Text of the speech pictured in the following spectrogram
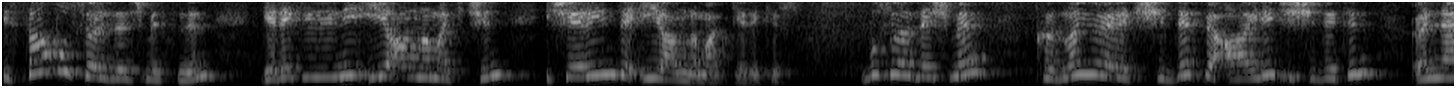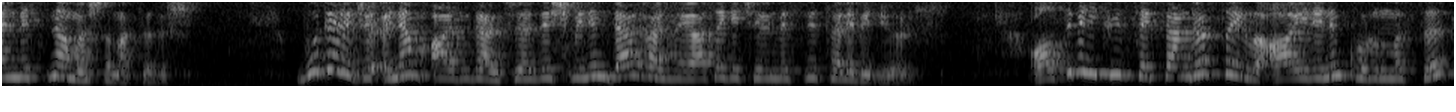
İstanbul Sözleşmesi'nin gerekliliğini iyi anlamak için içeriğini de iyi anlamak gerekir. Bu sözleşme kadına yönelik şiddet ve aile içi şiddetin önlenmesini amaçlamaktadır. Bu derece önem arz eden sözleşmenin derhal hayata geçirilmesini talep ediyoruz. 6284 sayılı ailenin korunması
